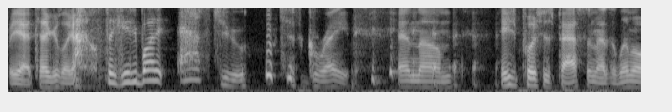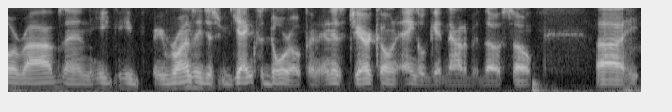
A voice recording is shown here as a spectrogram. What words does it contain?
But yeah, Taker's like, I don't think anybody asked you, which is great. And um, he pushes past him as the limo arrives, and he, he, he runs. And he just yanks the door open, and it's Jericho and Angle getting out of it though. So uh, he,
